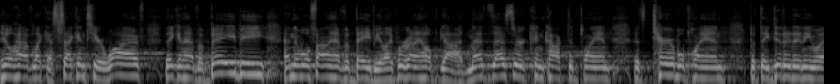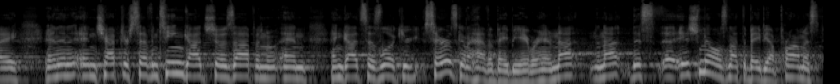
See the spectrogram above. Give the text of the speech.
He'll have like a second tier wife. They can have a baby, and then we'll finally have a baby. Like we're going to help God. And that, that's their concocted plan. It's a terrible plan, but they did it anyway. And then in chapter 17, God shows up and, and, and God says, Look, you're Sarah Sarah's going to have a baby, Abraham. Not, not this, uh, Ishmael is not the baby I promised.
